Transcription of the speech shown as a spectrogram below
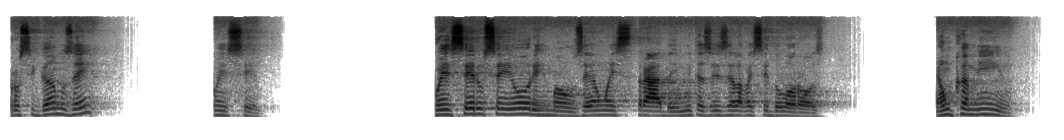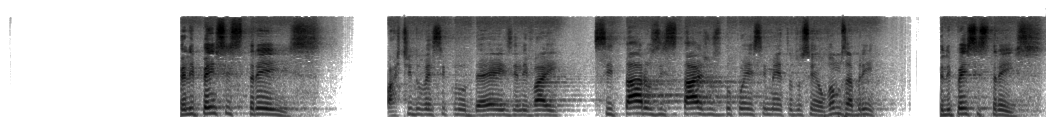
prossigamos em conhecê-lo. Conhecer o Senhor, irmãos, é uma estrada e muitas vezes ela vai ser dolorosa. É um caminho. Filipenses 3, a partir do versículo 10, ele vai citar os estágios do conhecimento do Senhor. Vamos abrir? Filipenses 3.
